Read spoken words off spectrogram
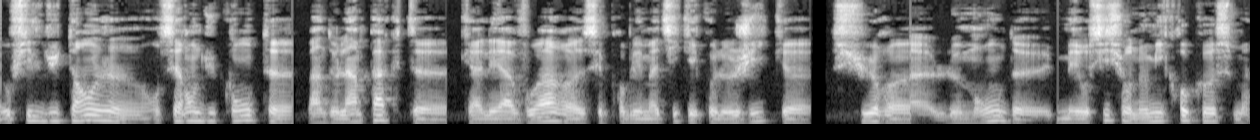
au fil du temps, on s'est rendu compte euh, ben, de l'impact euh, qu'allaient avoir ces problématiques écologiques sur le monde, mais aussi sur nos microcosmes.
